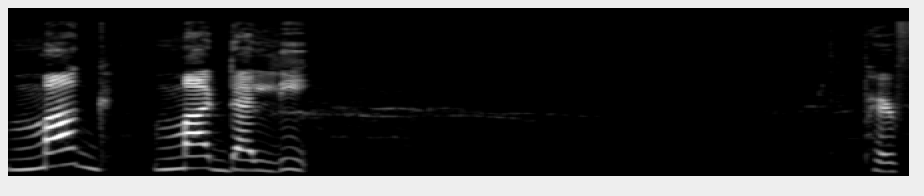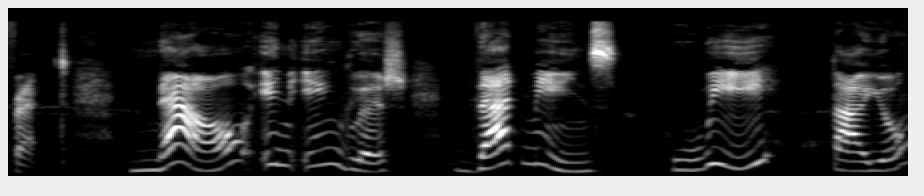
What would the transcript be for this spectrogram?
magmadali. Perfect. Now, in English, that means we, tayong,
